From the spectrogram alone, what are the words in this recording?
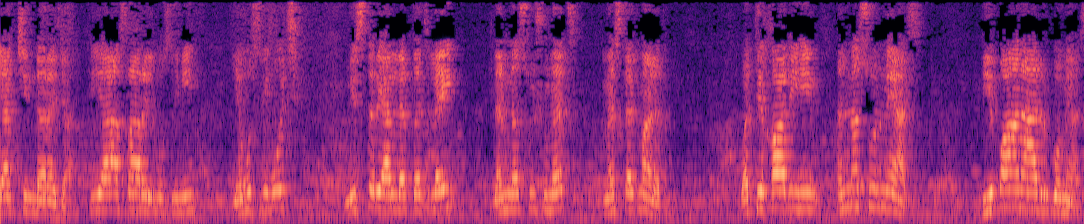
ያቺን ደረጃ ፊያ አስራር ልሙስሊሚን የሙስሊሞች ምስጢር ያለበት ላይ ለነሱ ሹመት መስጠት ማለት ነው። ወትኻቢህም እነሱን መያዝ ቢጣና አድርጎ መያዝ።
